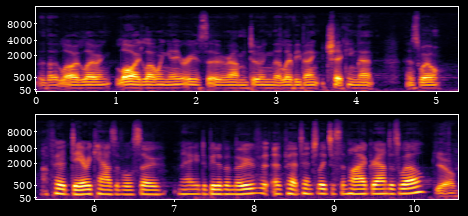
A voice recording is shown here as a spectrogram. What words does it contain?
the low lowing, low lowing areas are um, doing the levee bank, checking that as well. I've heard dairy cows have also made a bit of a move, uh, potentially to some higher ground as well. Yeah, I've,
